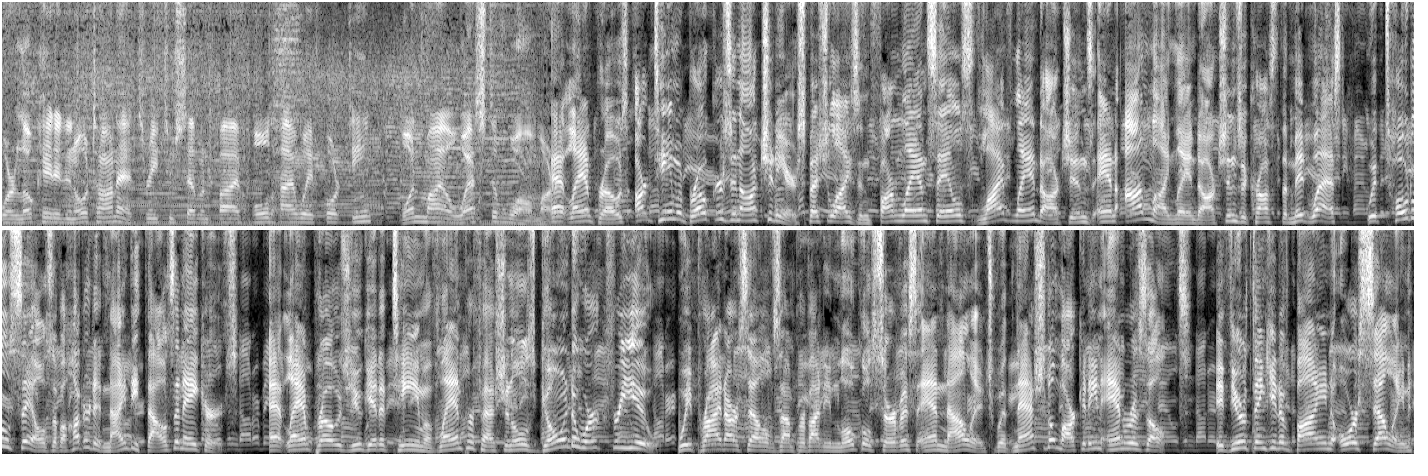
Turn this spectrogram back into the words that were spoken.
We're located in Owatonna at 3275 Old Highway 14 one mile west of Walmart. At Land Pros, our team of brokers and auctioneers specialize in farmland sales, live land auctions, and online land auctions across the Midwest with total sales of 190,000 acres. At Land Pros, you get a team of land professionals going to work for you. We pride ourselves on providing local service and knowledge with national marketing and results. If you're thinking of buying or selling,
